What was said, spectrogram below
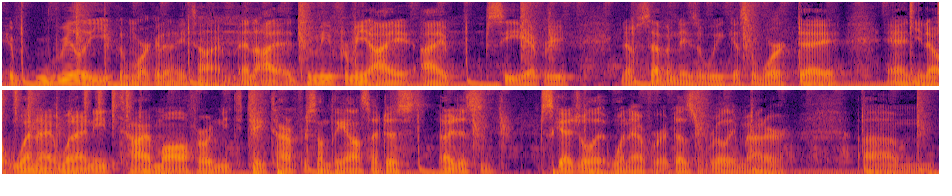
it really you can work at any time. And I, to me, for me, I, I see every you know seven days a week as a work day. And you know when I when I need time off or need to take time for something else, I just I just schedule it whenever. It doesn't really matter. Um,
